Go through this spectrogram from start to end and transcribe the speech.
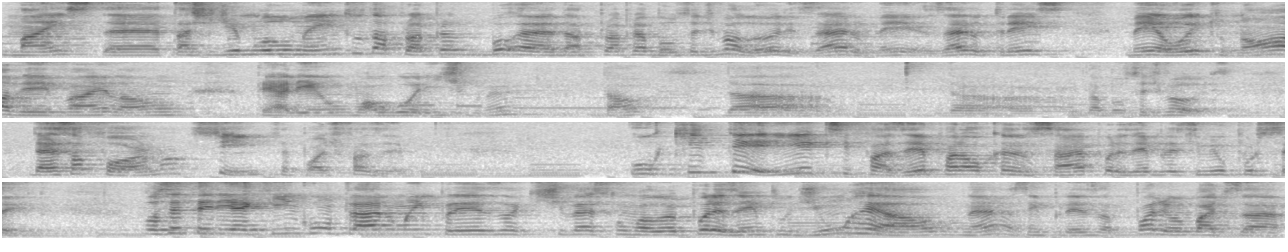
mais é, taxa de emolumentos da própria, é, da própria Bolsa de Valores, 0,3, 689, aí vai lá, um, tem ali um algoritmo, né? Tal da, da, da Bolsa de Valores. Dessa forma, sim, você pode fazer. O que teria que se fazer para alcançar, por exemplo, esse mil por cento? Você teria que encontrar uma empresa que estivesse com um valor, por exemplo, de um real, né? Essa empresa pode batizar,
